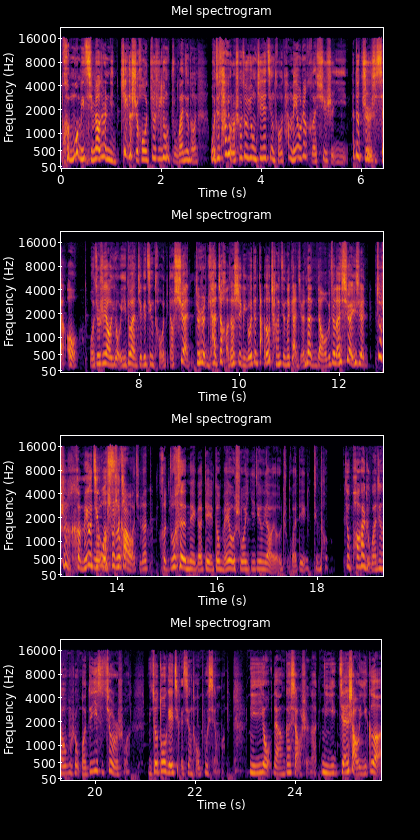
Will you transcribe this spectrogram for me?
很莫名其妙，就是你这个时候就是用主观镜头，我觉得他有的时候就用这些镜头，他没有任何叙事意义，他就只是想哦。我就是要有一段这个镜头比较炫，就是你看这好像是一个有点打斗场景的感觉那，你知道，我们就来炫一炫，就是很没有经过思考。我觉得很多的那个电影都没有说一定要有主观电影镜头，就抛开主观镜头不说，我的意思就是说，你就多给几个镜头不行吗？你有两个小时呢，你减少一个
